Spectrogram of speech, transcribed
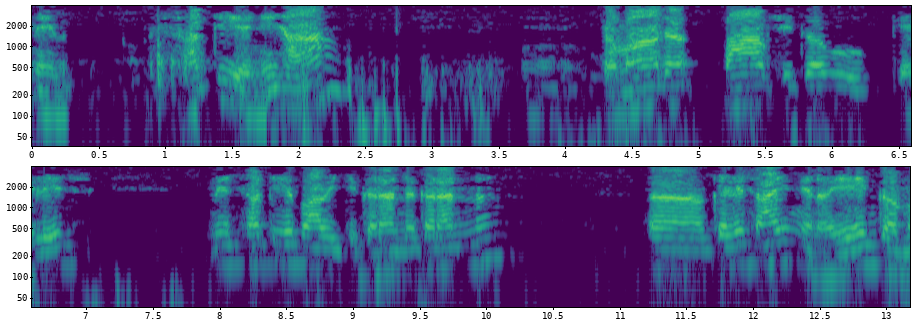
මේ සතිය නිසා ප්‍රමාද පාක්ෂික වූ කෙලෙස් මේ සතිය පාවිච්චි කරන්න කරන්න කෙලෙස් අයින් වෙනවා. ඒකම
